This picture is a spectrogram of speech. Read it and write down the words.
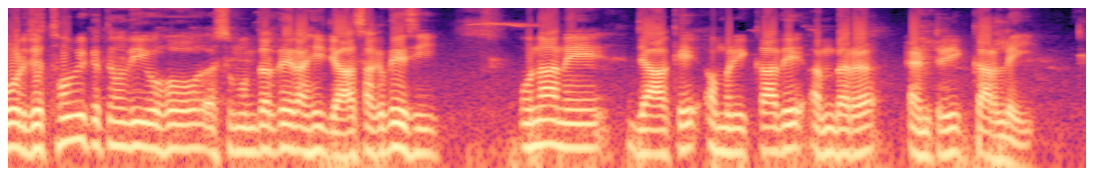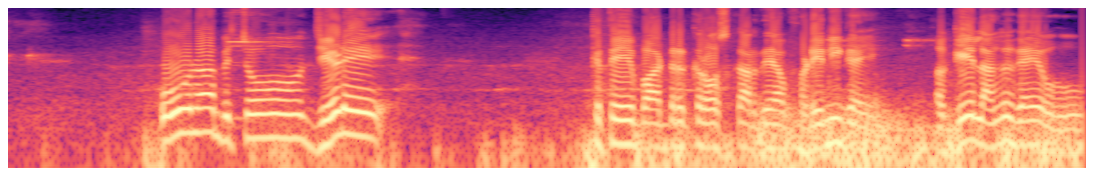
ਹੋਰ ਜਿੱਥੋਂ ਵੀ ਕਿਤੋਂ ਦੀ ਉਹ ਸਮੁੰਦਰ ਦੇ ਰਾਹੀਂ ਜਾ ਸਕਦੇ ਸੀ, ਉਹਨਾਂ ਨੇ ਜਾ ਕੇ ਅਮਰੀਕਾ ਦੇ ਅੰਦਰ ਐਂਟਰੀ ਕਰ ਲਈ। ਉਹਨਾਂ ਵਿੱਚੋਂ ਜਿਹੜੇ ਕਿਤੇ ਬਾਰਡਰ ਕ੍ਰਾਸ ਕਰਦਿਆਂ ਫੜੇ ਨਹੀਂ ਗਏ, ਅੱਗੇ ਲੰਘ ਗਏ ਉਹ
